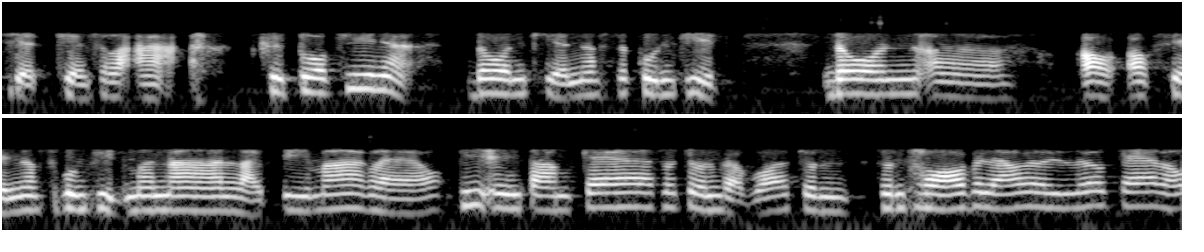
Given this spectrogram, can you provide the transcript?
เขียนเขียนสระอะคือตัวพี่เนี่ย โดนเขียนนามสกุลผิด โดนเอ่อ ออกออกเสียงนามสกุลผิดมานานหลายปีมากแล้ว พี่เองตามแก้ซะจนแบบว่าจนจนท้อไปแล้วเลยเลิกแก้แล้ว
